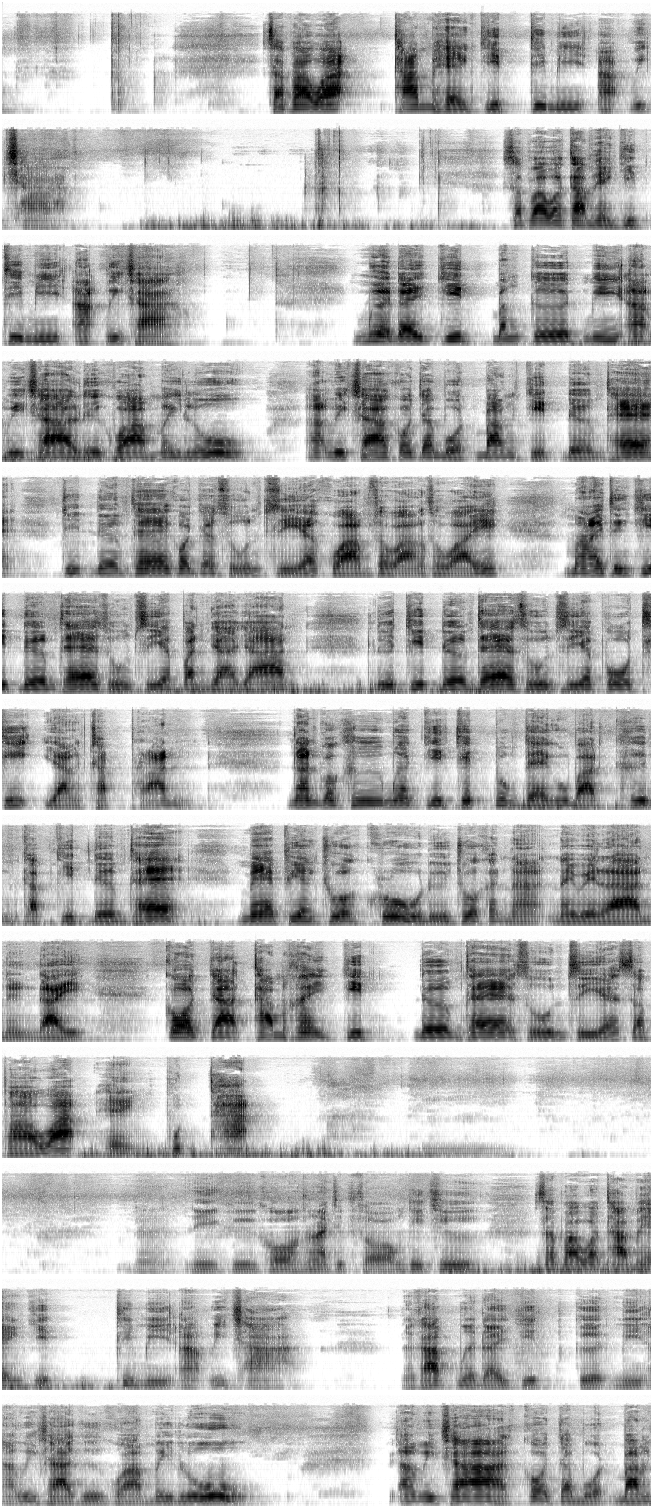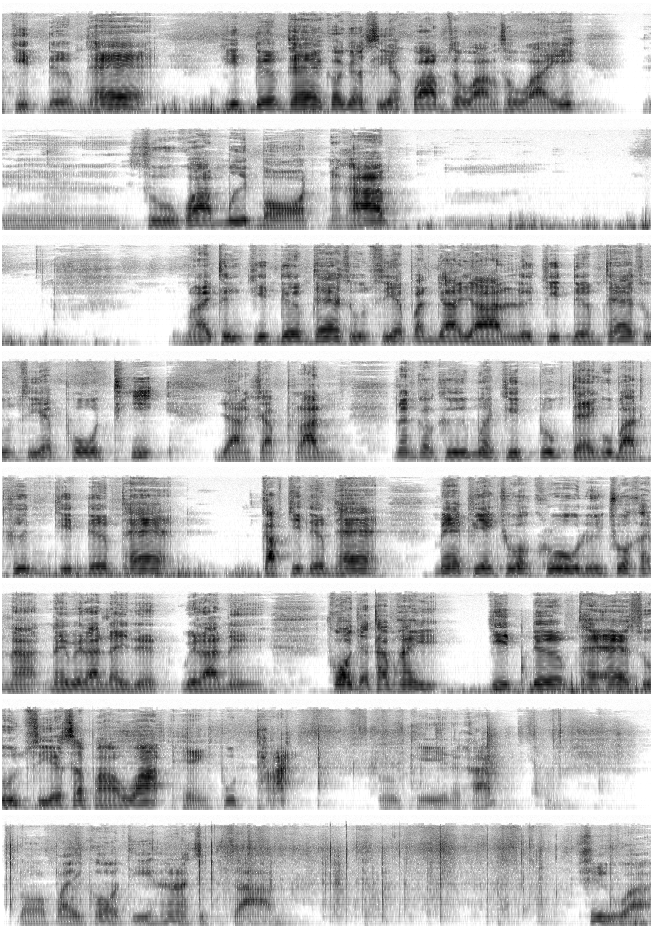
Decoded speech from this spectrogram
สภาวะธรรมแห่งจิตที่มีอวิชชา สภาวะธรรมแห่งจิตที่มีอวิชชา เมื่อใดจิตบังเกิดมีอวิชชาหรือความไม่รู้ อวิชชาก็จะบดบังจิตเดิมแท้ จิตเดิมแท้ก็จะสูญเสียความสว่างสวัย หมายถึงจิตเดิมแท้สูญเสียปัญญายาณหรือจิตเดิมแท้สูญเสียโพธิอย่างฉับพลัน นั่นก็คือเมื่อจิตคิดปรุงแต่งอุบัติขึ้นกับจิตเดิมแท้ แม้เพียงชั่วครู่หรือชั่วขณะในเวลาหนึ่งใด ก็จะทำให้จิต เดิมแท้สูญเสียสภาวะแห่งพุทธะนี่คือข้อ 52 ที่ชื่อ สภาวะธรรมแห่งจิตที่มีอวิชชา นะครับ เมื่อใดจิตเกิดมีอวิชชาคือความไม่รู้ อวิชชาก็จะบดบังจิตเดิมแท้ จิตเดิมแท้ก็จะเสียความสว่างสวัยสู่ความมืดบอดนะครับอืมห มายถึงจิตเดิมแท้สูญเสียปัญญายาณหรือจิตเดิมแท้สูญเสียโพธิอย่างฉับพลัน นั่นก็คือเมื่อจิตปรุงแต่งอุบัติขึ้นจิตเดิมแท้ กับจิตเดิมแท้ แม้เพียงชั่วครู่หรือชั่วขณะในเวลาใดเดเวลาหนึ่ง ก็จะทำให้จิตเดิมแท้สูญเสียสภาวะแห่งพุทธะโอเคนะครับ ต่อไปข้อที่ห้าสิบสามชื่อว่า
